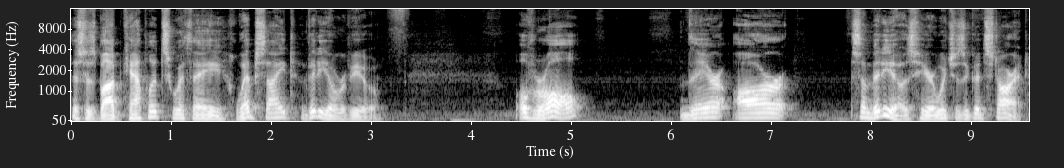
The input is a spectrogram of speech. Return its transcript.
This is Bob Kaplitz with a website video review. Overall, there are some videos here, which is a good start.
